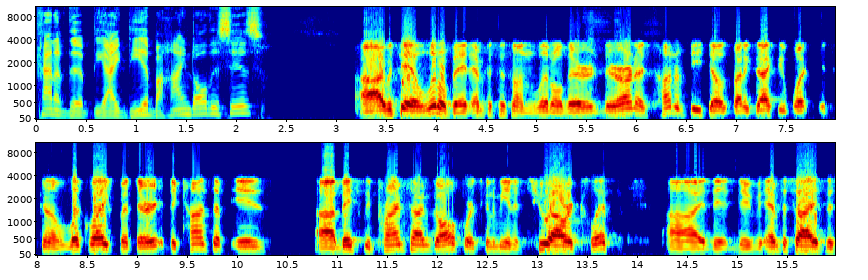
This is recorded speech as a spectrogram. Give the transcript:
kind of the the idea behind all this is? Uh, I would say a little bit, emphasis on little. There there aren't a ton of details about exactly what it's going to look like, but there the concept is uh, basically primetime golf, where it's going to be in a two-hour clip. Uh, they, they've emphasized the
